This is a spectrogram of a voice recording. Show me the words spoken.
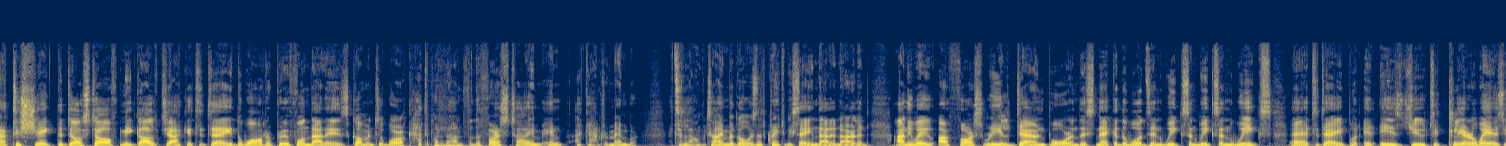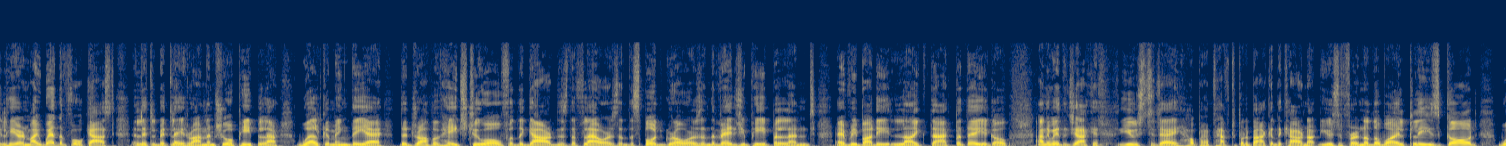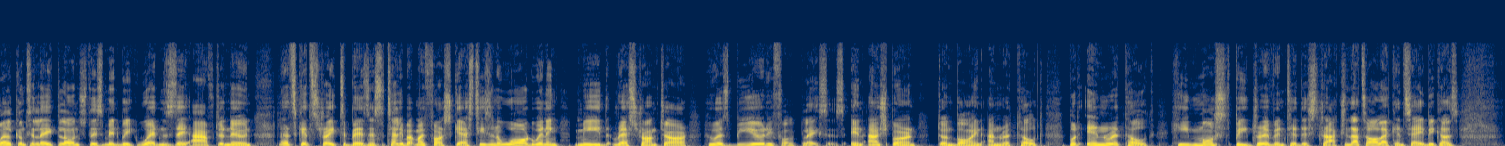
Had to shake the dust off me golf jacket today, the waterproof one that is, coming to work. Had to put it on for the first time in, I can't remember. It's a long time ago. Isn't it great to be saying that in Ireland? Anyway, our first real downpour in this neck of the woods in weeks and weeks and weeks uh, today, but it is due to clear away, as you'll hear in my weather forecast a little bit later on. I'm sure people are welcoming the uh, the drop of H2O for the gardens, the flowers, and the spud growers, and the veggie people, and everybody like that. But there you go. Anyway, the jacket used today. Hope I have to put it back in the car, not use it for another while. Please, God, welcome to late lunch this midweek Wednesday afternoon. Let's get straight to business. I'll tell you about my first guest. He's an award winning Meath restaurateur who has beautiful places in Ashbourne, Dunboyne and Ratoath. But in Ratoath, he must be driven to distraction. That's all I can say because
